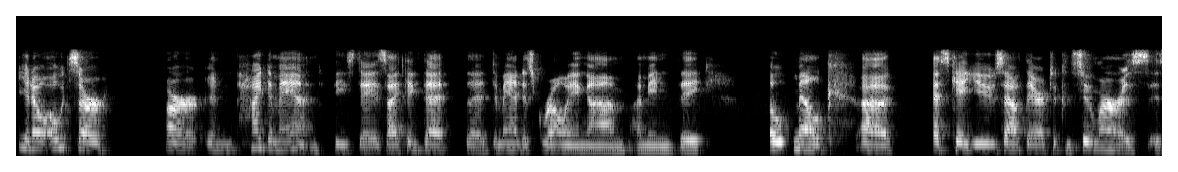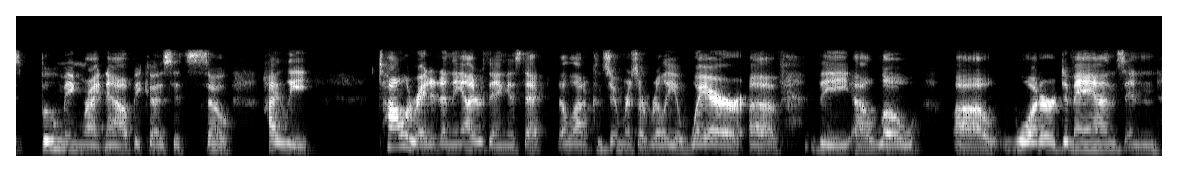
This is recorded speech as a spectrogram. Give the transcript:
you know, oats are are in high demand these days. I think that the demand is growing. Um, I mean, the oat milk uh, SKUs out there to consumer is is booming right now because it's so highly tolerated. And the other thing is that a lot of consumers are really aware of the uh, low uh, water demands in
